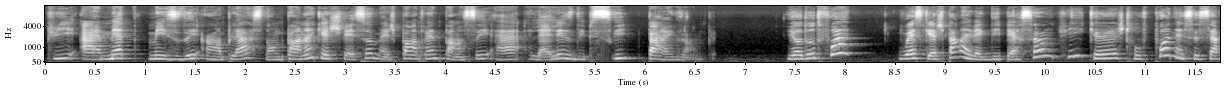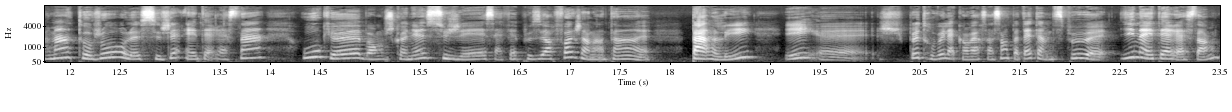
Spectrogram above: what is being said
puis à mettre mes idées en place. Donc, pendant que je fais ça, ben, je ne suis pas en train de penser à la liste d'épicerie, par exemple. Il y a d'autres fois où est-ce que je parle avec des personnes, puis que je trouve pas nécessairement toujours le sujet intéressant ou que, bon, je connais le sujet, ça fait plusieurs fois que j'en entends euh, parler et euh, je peux trouver la conversation peut-être un petit peu euh, inintéressante.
